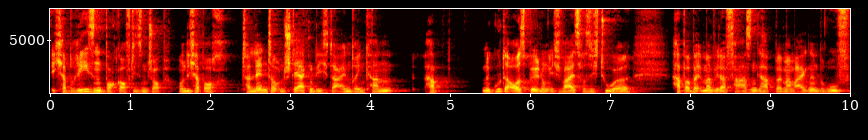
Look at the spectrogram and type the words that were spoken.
ich habe riesen Bock auf diesen Job und ich habe auch Talente und Stärken, die ich da einbringen kann, habe eine gute Ausbildung, ich weiß, was ich tue, habe aber immer wieder Phasen gehabt bei meinem eigenen Beruf,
